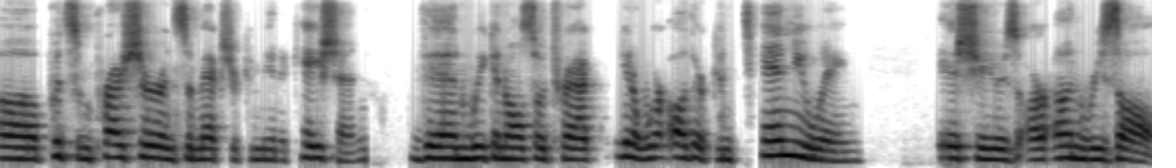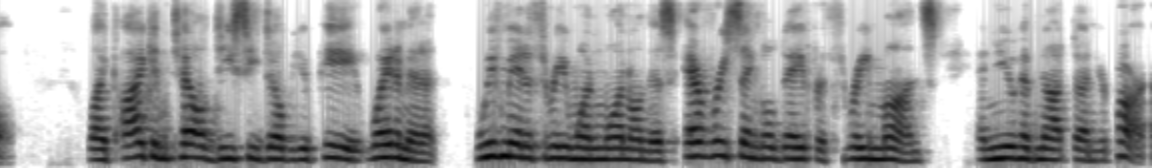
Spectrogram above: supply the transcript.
uh, put some pressure and some extra communication. Then we can also track, you know, where other continuing issues are unresolved. Like I can tell DCWP, wait a minute, we've made a 311 on this every single day for three months and you have not done your part.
